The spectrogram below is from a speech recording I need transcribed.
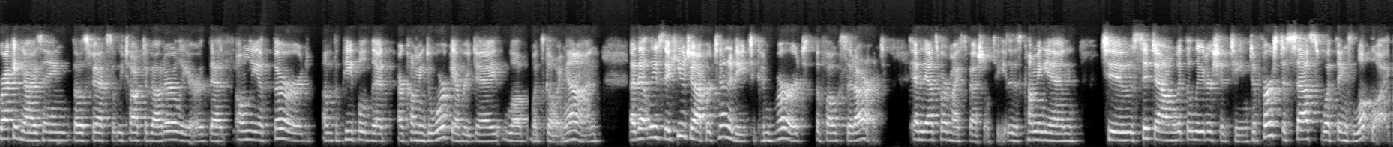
recognizing those facts that we talked about earlier, that only a third of the people that are coming to work every day love what's going on, uh, that leaves a huge opportunity to convert the folks that aren't. And that's where my specialty is coming in to sit down with the leadership team to first assess what things look like.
